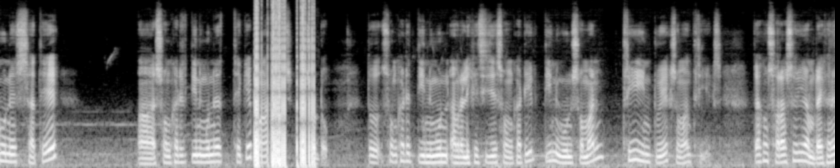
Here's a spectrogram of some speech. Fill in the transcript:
গুণের সাথে সংখ্যাটির তিন গুণের থেকে পাঁচ ছোট। তো সংখ্যাটির তিন গুণ আমরা লিখেছি যে সংখ্যাটির তিন গুণ সমান থ্রি ইন্টু এক্স সমান থ্রি এক্স তো এখন সরাসরি আমরা এখানে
